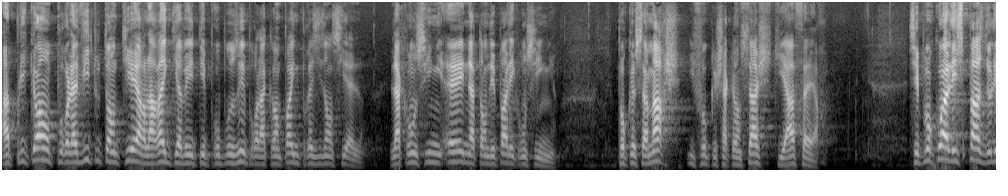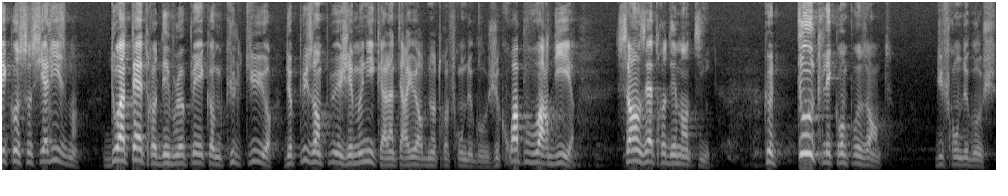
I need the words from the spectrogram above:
Appliquant pour la vie tout entière la règle qui avait été proposée pour la campagne présidentielle. La consigne est n'attendez pas les consignes. Pour que ça marche, il faut que chacun sache ce qu'il y a à faire. C'est pourquoi l'espace de l'écosocialisme doit être développé comme culture de plus en plus hégémonique à l'intérieur de notre front de gauche. Je crois pouvoir dire sans être démenti, que toutes les composantes du front de gauche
